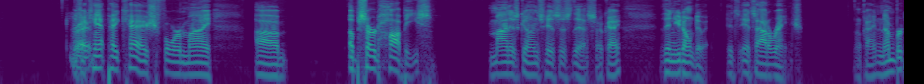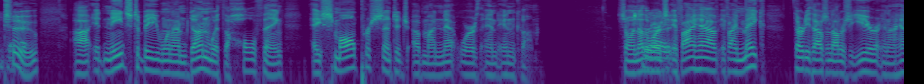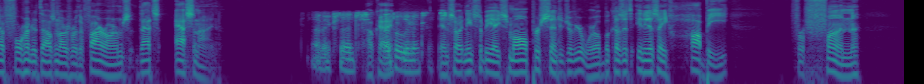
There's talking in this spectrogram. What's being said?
If I can't pay cash for my um absurd hobbies, mine is guns, his is this, okay? Then you don't do it. It's it's out of range. Okay. Number two, uh, it needs to be when I'm done with the whole thing, a small percentage of my net worth and income. So in other words, if I have if I make thirty thousand dollars a year and I have four hundred thousand dollars worth of firearms, that's asinine. That makes sense. Okay. That totally makes sense. And so it needs to be a small percentage of your world because it's it is a hobby for fun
